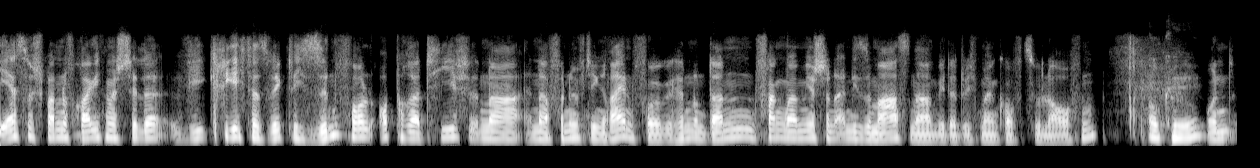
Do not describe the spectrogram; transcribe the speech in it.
die erste spannende Frage, die ich mir stelle, wie kriege ich das wirklich sinnvoll, operativ in einer, in einer vernünftigen Reihenfolge hin? Und dann fangen bei mir schon an, diese Maßnahmen wieder durch meinen Kopf zu laufen. Okay. Und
